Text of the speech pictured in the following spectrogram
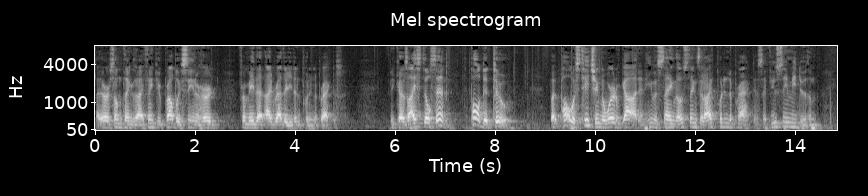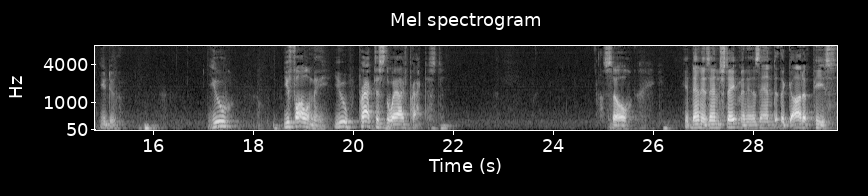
there are some things that I think you've probably seen or heard from me that I'd rather you didn't put into practice. Because I still sin. Paul did too. But Paul was teaching the Word of God, and he was saying those things that I've put into practice. If you see me do them, you do them. You, you follow me. You practice the way I've practiced. So then his end statement is, and the God of peace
